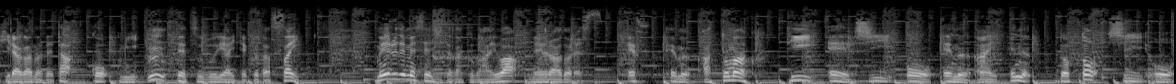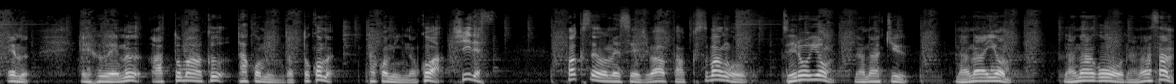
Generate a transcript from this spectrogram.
ひらがなでたこみんでつぶやいてください。メールでメッセージいただく場合はメールアドレス fm アットマーク tacomin.com fm アットマークタコミン .com タコミンの子は C です。ファックスでのメッセージはファックス番号0479747573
